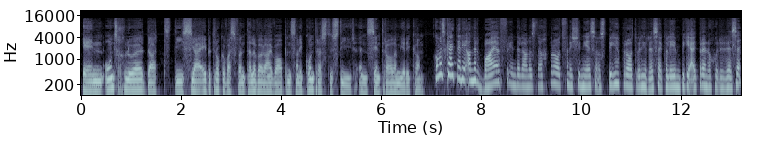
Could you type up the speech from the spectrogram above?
en ons glo dat die CIA betrokke was want hulle wou daai wapens aan die Contras toe stuur in Sentraal-Amerika. Kom ons kyk na die ander baie vreemde lande. Ons nou gepraat van die Chinese, ons het bietjie gepraat oor die Russe. Ek wil hê 'n bietjie uitbrei nog oor die Russe.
